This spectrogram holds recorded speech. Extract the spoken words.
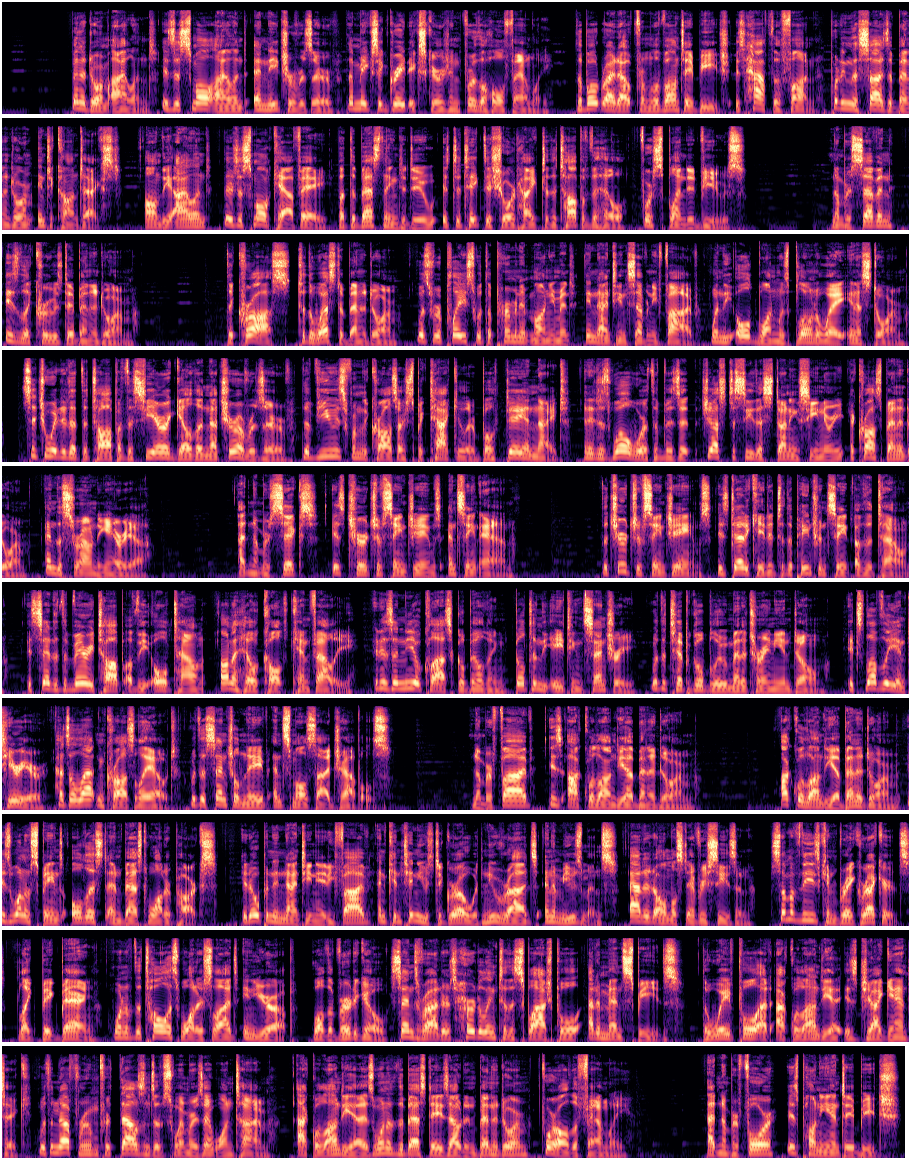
Benidorm Island is a small island and nature reserve that makes a great excursion for the whole family. The boat ride out from Levante Beach is half the fun, putting the size of Benidorm into context. On the island, there's a small cafe, but the best thing to do is to take the short hike to the top of the hill for splendid views. Number 7 is La Cruz de Benidorm. The cross, to the west of Benidorm, was replaced with a permanent monument in 1975 when the old one was blown away in a storm. Situated at the top of the Sierra Helada Natura Reserve, the views from the cross are spectacular both day and night, and it is well worth a visit just to see the stunning scenery across Benidorm and the surrounding area. At number 6 is Church of St. James and St. Anne. The Church of St. James is dedicated to the patron saint of the town. It's set at the very top of the old town on a hill called Canfali. It is a neoclassical building built in the 18th century with a typical blue Mediterranean dome. Its lovely interior has a Latin cross layout with a central nave and small side chapels. Number 5 is Aqualandia Benidorm. Aqualandia Benidorm is one of Spain's oldest and best water parks. It opened in 1985 and continues to grow with new rides and amusements, added almost every season. Some of these can break records, like Big Bang, one of the tallest water slides in Europe, while the Vertigo sends riders hurtling to the splash pool at immense speeds. The wave pool at Aqualandia is gigantic, with enough room for thousands of swimmers at one time. Aqualandia is one of the best days out in Benidorm for all the family. At number 4 is Poniente Beach.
